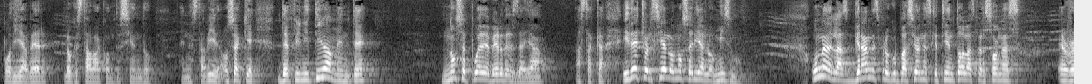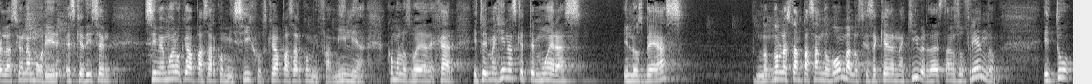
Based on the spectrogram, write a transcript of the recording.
podía ver lo que estaba aconteciendo en esta vida. O sea que definitivamente no se puede ver desde allá hasta acá. Y de hecho el cielo no sería lo mismo. Una de las grandes preocupaciones que tienen todas las personas en relación a morir es que dicen, si me muero, ¿qué va a pasar con mis hijos? ¿Qué va a pasar con mi familia? ¿Cómo los voy a dejar? Y te imaginas que te mueras y los veas, no, lo están pasando bomba los que se quedan aquí, ¿verdad? Están sufriendo. Y tú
